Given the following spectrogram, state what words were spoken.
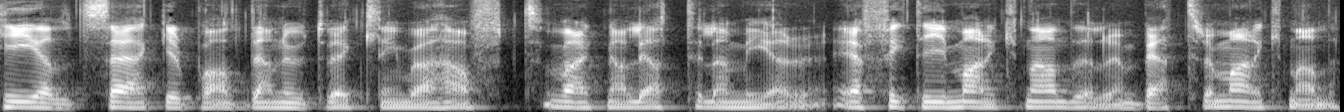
helt säker på att den utveckling vi har haft verkligen har lett till en mer effektiv marknad eller en bättre marknad.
